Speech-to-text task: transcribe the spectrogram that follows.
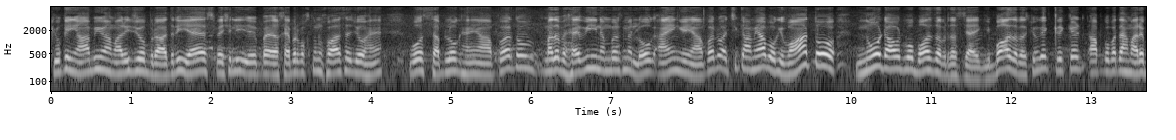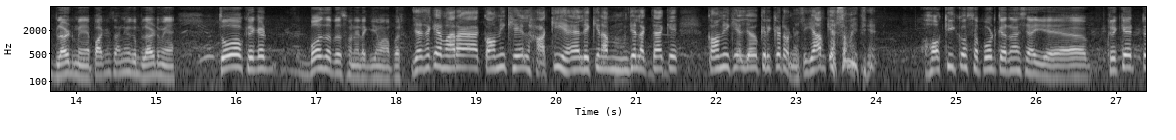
کیونکہ یہاں بھی ہماری جو برادری ہے اسپیشلی خیبر پختونخوا سے جو ہیں، وہ سب لوگ ہیں یہاں پر۔ تو مطلب ہیوی نمبرز میں لوگ آئیں گے یہاں پر وہ اچھی کامیاب ہوگی۔ وہاں تو نو ڈاؤٹ وہ بہت زبردست جائے گی، بہت زبردست۔ کیونکہ کرکٹ آپ کو پتہ ہے ہمارے بلڈ میں ہے، پاکستانیوں کے بلڈ میں ہے۔ تو کرکٹ بہت زبردست ہونے لگی ہے وہاں پر۔ جیسا کہ ہمارا قومی کھیل ہاکی ہے لیکن اب مجھے لگتا ہے کہ قومی کھیل جو کرکٹ ہونا چاہیے۔ آپ کیا سمجھتے ہیں؟ ہاکی کو سپورٹ کرنا چاہیے۔ کرکٹ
